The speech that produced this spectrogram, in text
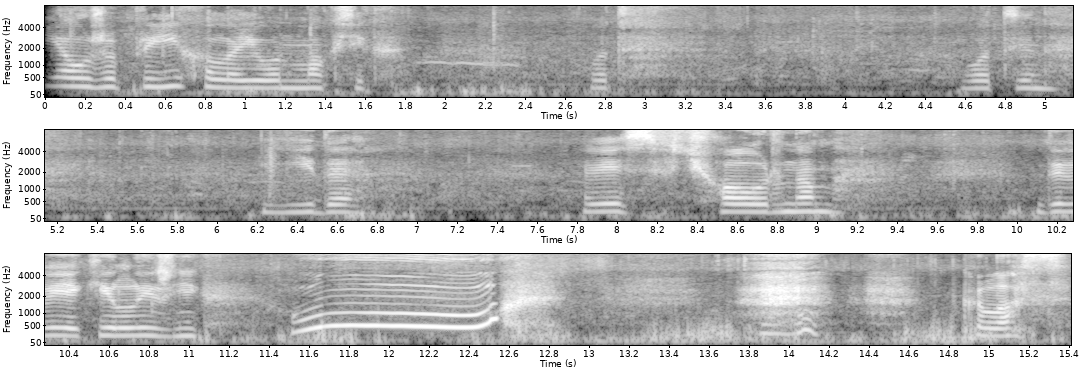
Я вже приїхала, і он Максик. От, от він їде весь в чорному. Диви, який лижник. Ух! Клас.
